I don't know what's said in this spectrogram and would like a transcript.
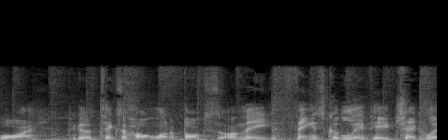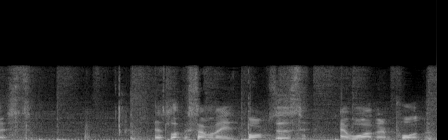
Why? Because it ticks a whole lot of boxes on the things could live here checklist. Let's look at some of these boxes and why they're important.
